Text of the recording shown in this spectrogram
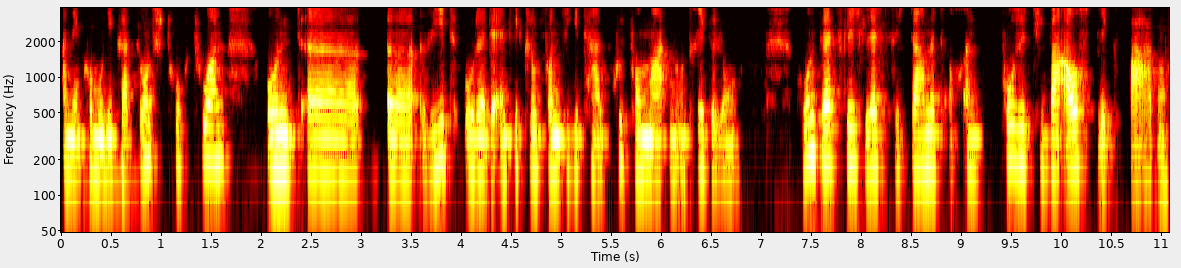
an den Kommunikationsstrukturen und äh, äh, sieht oder der Entwicklung von digitalen Prüfformaten und Regelungen. Grundsätzlich lässt sich damit auch ein positiver Ausblick wagen.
